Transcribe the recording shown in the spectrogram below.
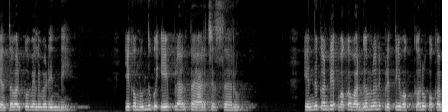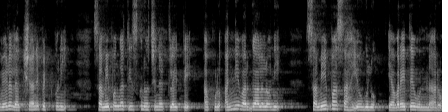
ఎంతవరకు వెలువడింది? ఇక ముందుకు ఏ ప్లాన్ తయారు చేస్తారు? ఎందుకంటే ఒక వర్గంలోని ప్రతి ఒక్కరూ ఒకవేళ లక్ష్యాన్ని పెట్టుకుని సమీపంగా తీసుకుని వచ్చినట్లయితే అప్పుడు అన్ని వర్గాలలోని సమీప సహయోగులు ఎవరైతే ఉన్నారో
